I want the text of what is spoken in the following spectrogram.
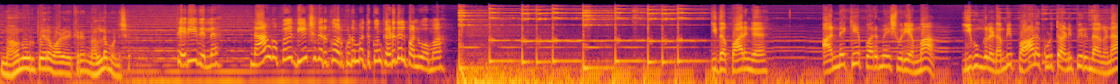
நானூறு பேரை வாழ வைக்கிற நல்ல மனுஷன். தெரியுது இல்ல நாங்க போய் தீட்சிதருக்கும் ஒரு குடும்பத்துக்கும் கெடுதல் பண்ணுவோமா? இத பாருங்க. அன்னைக்கே பரமேஸ்வரி அம்மா இவங்கள நம்பி பாலை கொடுத்து அனுப்பியிருந்தாங்கன்னா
